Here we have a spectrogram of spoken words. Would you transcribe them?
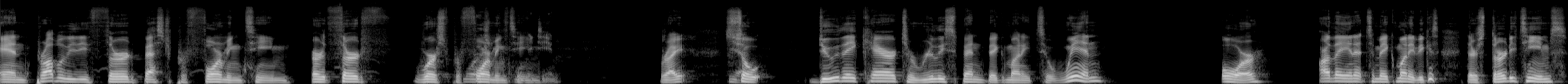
and probably the third best performing team or third f- worst performing, Worst team, right? Yeah. So, do they care to really spend big money to win or are they in it to make money because there's 30 teams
